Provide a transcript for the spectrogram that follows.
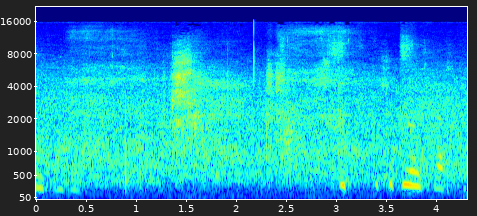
Еще спрашиваю.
